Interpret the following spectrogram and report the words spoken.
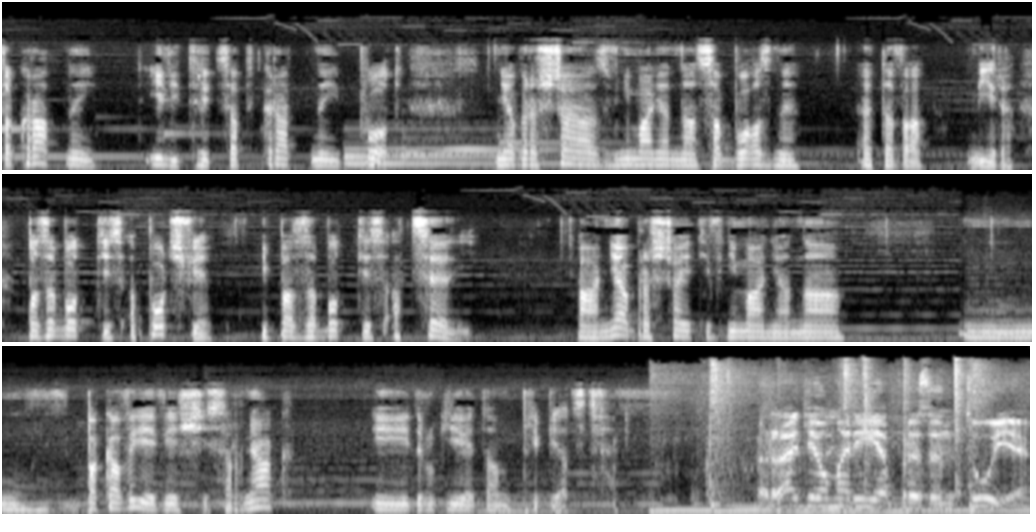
100-кратный или 30-кратный плод, не обращая внимания на соблазны этого мира. Позаботьтесь о почве и позаботьтесь о цели а не обращайте внимания на боковые вещи, сорняк и другие там препятствия. Радіо Марія презентує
